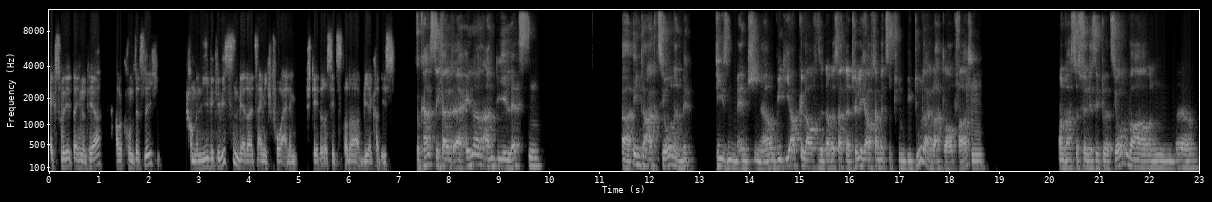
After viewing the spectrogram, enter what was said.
extrovertierter hin und her, aber grundsätzlich kann man nie wirklich wissen, wer da jetzt eigentlich vor einem steht oder sitzt oder wie er gerade ist. Du kannst dich halt erinnern an die letzten äh, Interaktionen mit diesen Menschen ja, und wie die abgelaufen sind. Aber es hat natürlich auch damit zu tun, wie du da gerade drauf warst. Mhm und was das für eine Situation war und, äh,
